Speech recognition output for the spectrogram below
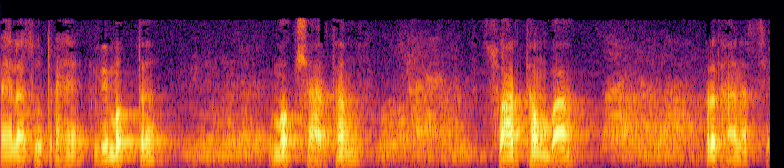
पहला सूत्र है विमुक्त, मोक्षार्थम, स्वार्थम व प्रधानस्य।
